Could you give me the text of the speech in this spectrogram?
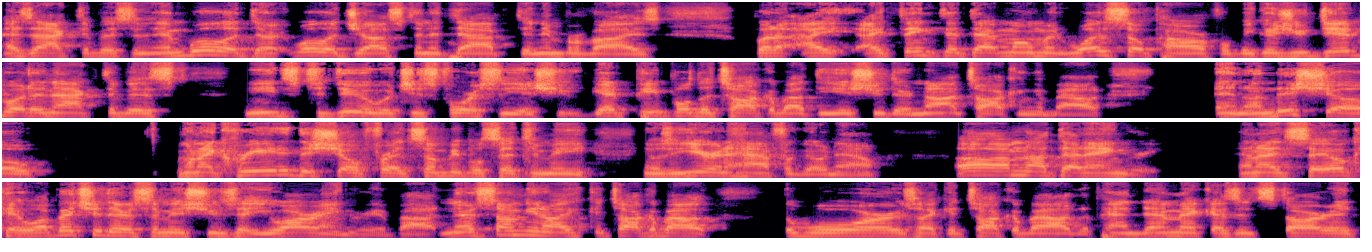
as activists and, and we'll, ad- we'll adjust and adapt and improvise but I, I think that that moment was so powerful because you did what an activist needs to do, which is force the issue. Get people to talk about the issue they're not talking about. And on this show, when I created this show, Fred, some people said to me, it was a year and a half ago now, oh, I'm not that angry. And I'd say, okay, well, I bet you there's some issues that you are angry about. And there's some, you know, I could talk about the wars. I could talk about the pandemic as it started.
